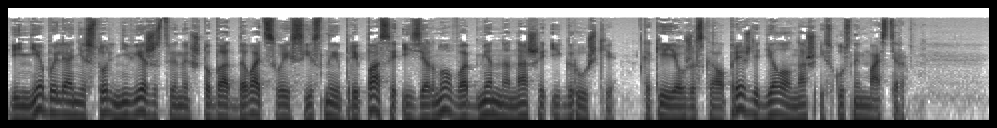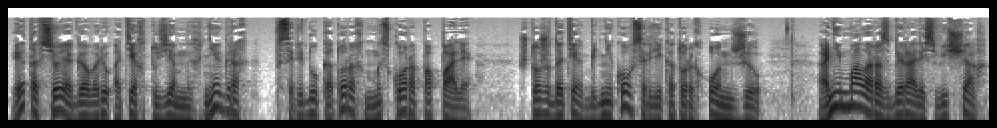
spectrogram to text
и не были они столь невежественны, чтобы отдавать свои съестные припасы и зерно в обмен на наши игрушки, какие я уже сказал прежде, делал наш искусный мастер – это все я говорю о тех туземных неграх, в среду которых мы скоро попали. Что же до тех бедняков, среди которых он жил? Они мало разбирались в вещах,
